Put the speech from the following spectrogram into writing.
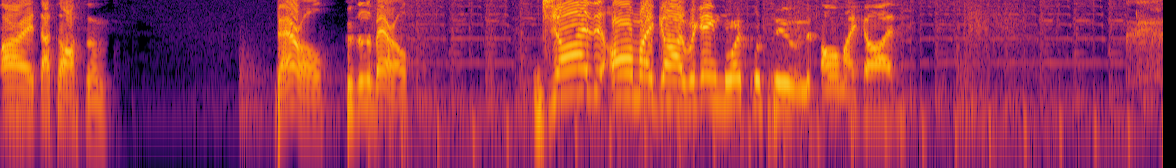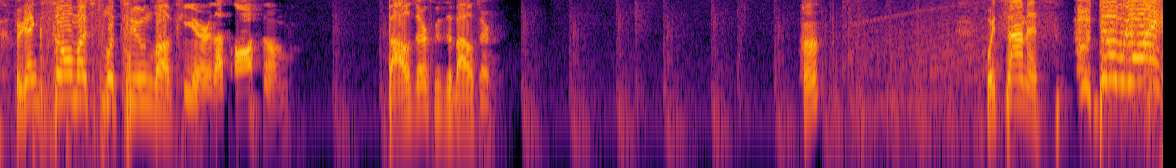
Alright, that's awesome. Barrel? Who's in the barrel? Judd! Oh my god, we're getting more Splatoon. Oh my god. We're getting so much Splatoon love here. That's awesome. Bowser? Who's the Bowser? Huh? Wait, Samus. Doom Guy!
